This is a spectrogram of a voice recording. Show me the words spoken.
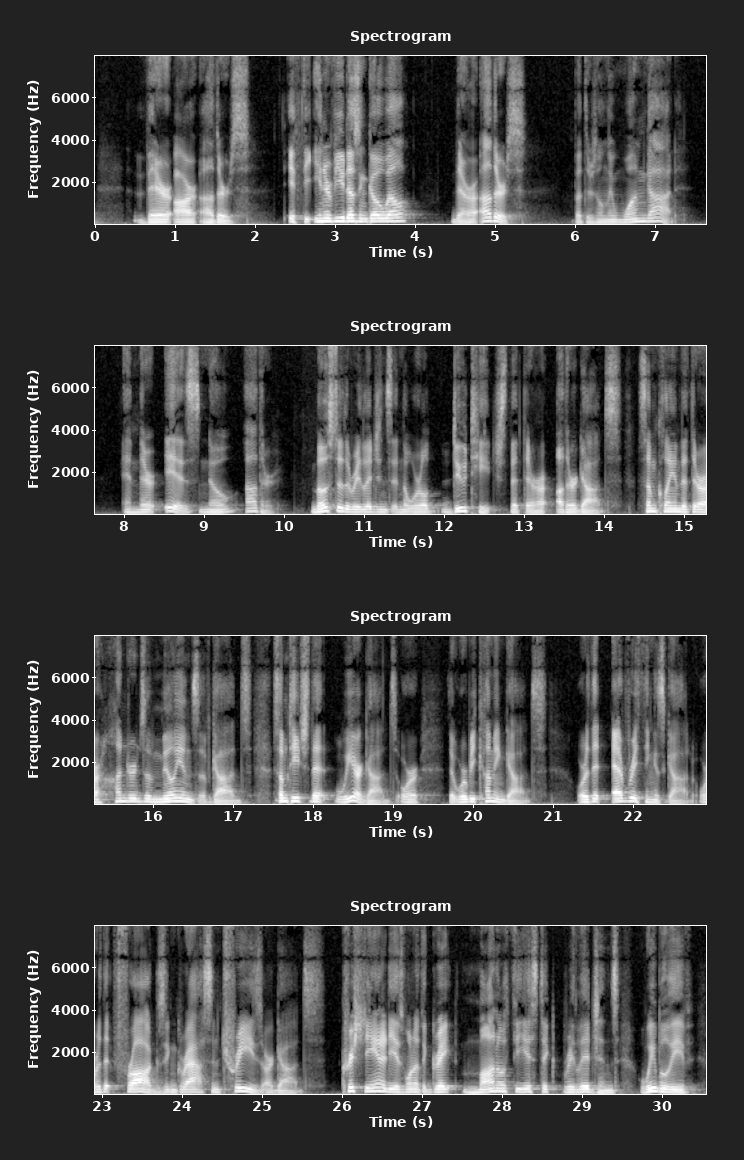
there are others. If the interview doesn't go well, there are others. But there's only one God, and there is no other. Most of the religions in the world do teach that there are other gods. Some claim that there are hundreds of millions of gods. Some teach that we are gods, or that we're becoming gods, or that everything is God, or that frogs and grass and trees are gods. Christianity is one of the great monotheistic religions. We believe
